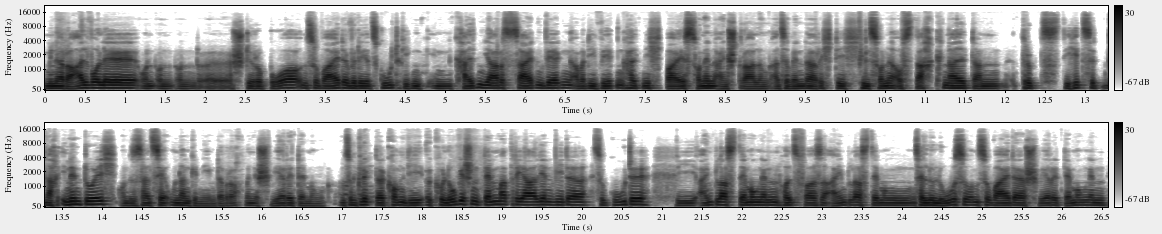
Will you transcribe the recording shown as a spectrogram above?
Mineralwolle und, und, und äh, Styropor und so weiter würde jetzt gut gegen in kalten Jahreszeiten wirken, aber die wirken halt nicht bei Sonneneinstrahlung. Also wenn da richtig viel Sonne aufs Dach knallt, dann drückt's die Hitze nach innen durch und es ist halt sehr unangenehm. Da braucht man eine schwere Dämmung. Und okay. zum Glück, da kommen die ökologischen Dämmmaterialien wieder zugute. Die Einblasdämmungen, Holzfaser-Einblasdämmungen, Zellulose und so weiter, schwere Dämmungen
